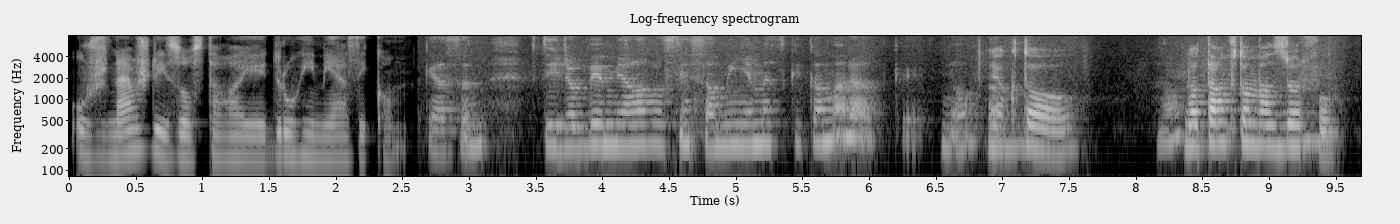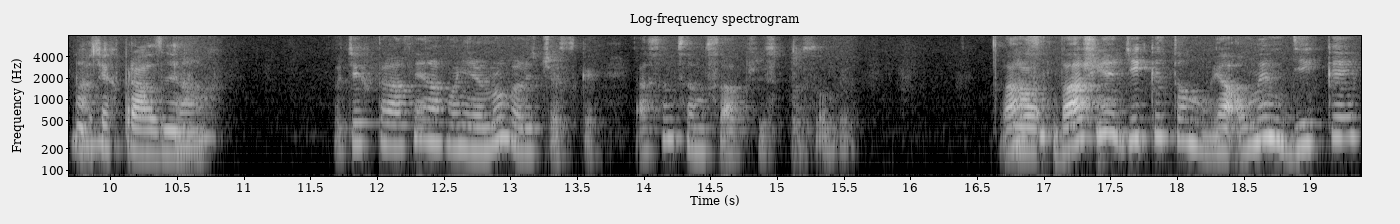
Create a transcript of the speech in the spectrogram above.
už navždy zostala jej druhým jazykom. Já jsem v té době měla vlastně samý německé kamarádky. No, tam. Jak to? No. no tam v tom Vansdorfu, na no. těch prázdninách. No. O těch prázdninách oni nemluvili česky. Já jsem se musela přizpůsobit. Vás, no. Vážně díky tomu. Já umím díky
